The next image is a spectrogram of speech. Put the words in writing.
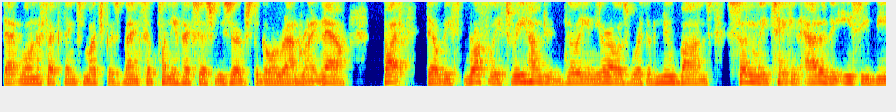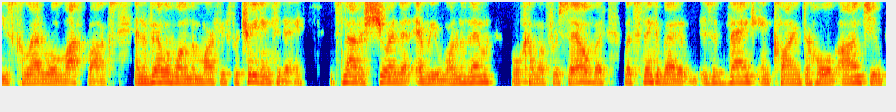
that won't affect things much because banks have plenty of excess reserves to go around right now. But there'll be roughly 300 billion euros worth of new bonds suddenly taken out of the ECB's collateral lockbox and available on the market for trading today. It's not assured that every one of them will come up for sale, but let's think about it. Is a bank inclined to hold on to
